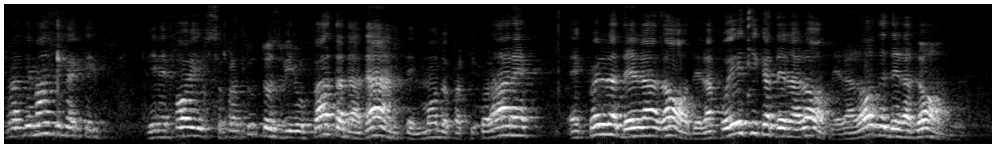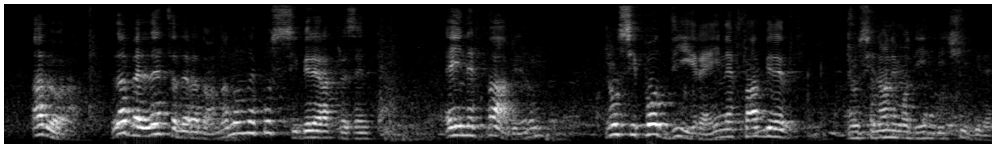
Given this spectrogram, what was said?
una tematica che viene poi soprattutto sviluppata da Dante in modo particolare è quella della lode, la poetica della lode, la lode della donna. Allora, la bellezza della donna non è possibile rappresentare, è ineffabile, non, non si può dire, ineffabile è un sinonimo di indicibile,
